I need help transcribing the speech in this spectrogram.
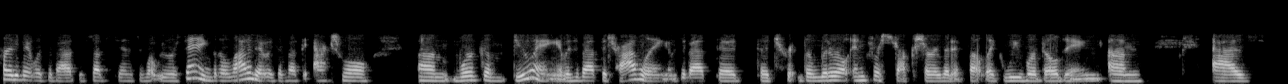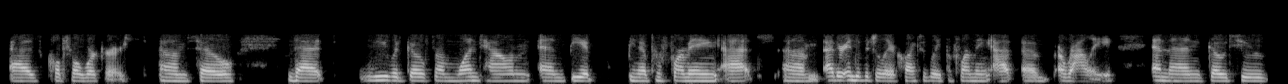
part of it was about the substance of what we were saying, but a lot of it was about the actual um, work of doing. It was about the traveling. It was about the the tr- the literal infrastructure that it felt like we were building um, as as cultural workers. Um, so that we would go from one town and be you know performing at um, either individually or collectively performing at a, a, rally and then go to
